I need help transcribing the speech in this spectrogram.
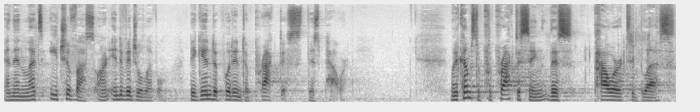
And then let's each of us, on an individual level, begin to put into practice this power. When it comes to practicing this power to bless,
